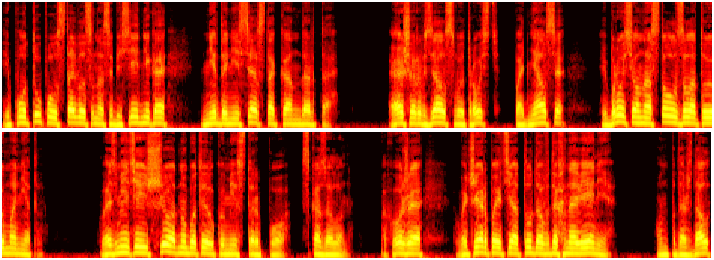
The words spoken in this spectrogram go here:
и По тупо уставился на собеседника, не донеся стакан до рта. Эшер взял свою трость, поднялся и бросил на стол золотую монету. «Возьмите еще одну бутылку, мистер По», — сказал он. «Похоже, вы черпаете оттуда вдохновение». Он подождал,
